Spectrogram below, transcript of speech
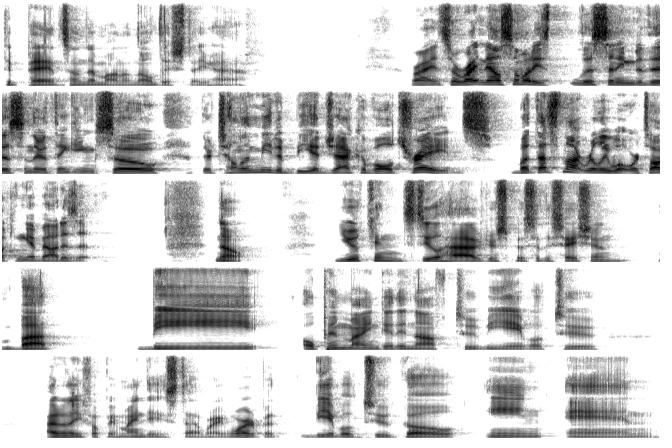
depends on the amount of knowledge that you have. Right. So right now somebody's listening to this and they're thinking, so they're telling me to be a jack of all trades, but that's not really what we're talking about, is it? No. You can still have your specialization, but be open-minded enough to be able to I don't know if open-minded is the right word, but be able to go in and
